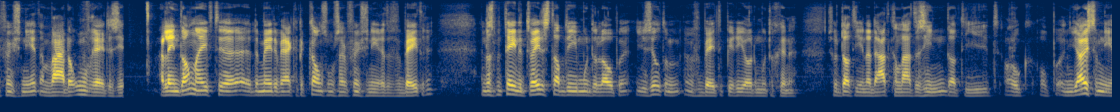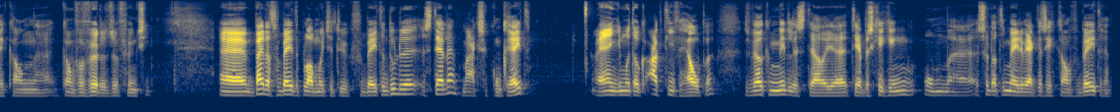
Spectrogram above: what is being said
functioneert en waar de onvrede zit. Alleen dan heeft de medewerker de kans om zijn functioneren te verbeteren. En dat is meteen de tweede stap die je moet doorlopen. Je zult hem een verbeterperiode moeten gunnen. Zodat hij inderdaad kan laten zien dat hij het ook op een juiste manier kan, uh, kan vervullen, zijn functie. Uh, bij dat verbeterplan moet je natuurlijk verbeterdoelen stellen. Maak ze concreet. En je moet ook actief helpen. Dus welke middelen stel je ter beschikking om, uh, zodat die medewerker zich kan verbeteren?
